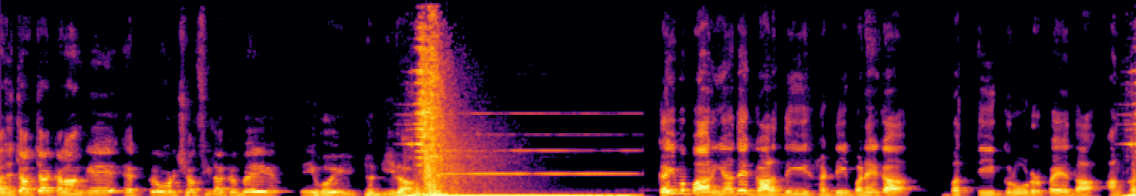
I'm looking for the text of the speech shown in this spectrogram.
ਅੱਜ ਚਰਚਾ ਕਰਾਂਗੇ 1 ਕਰੋੜ 86 ਲੱਖ ਰੁਪਏ ਦੀ ਹੋਈ ਠੱਗੀ ਦਾ। ਕਈ ਵਪਾਰੀਆਂ ਦੇ ਗਲ ਦੀ ਹੱਡੀ ਬਣੇਗਾ 32 ਕਰੋੜ ਰੁਪਏ ਦਾ ਅੰਕੜਾ।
